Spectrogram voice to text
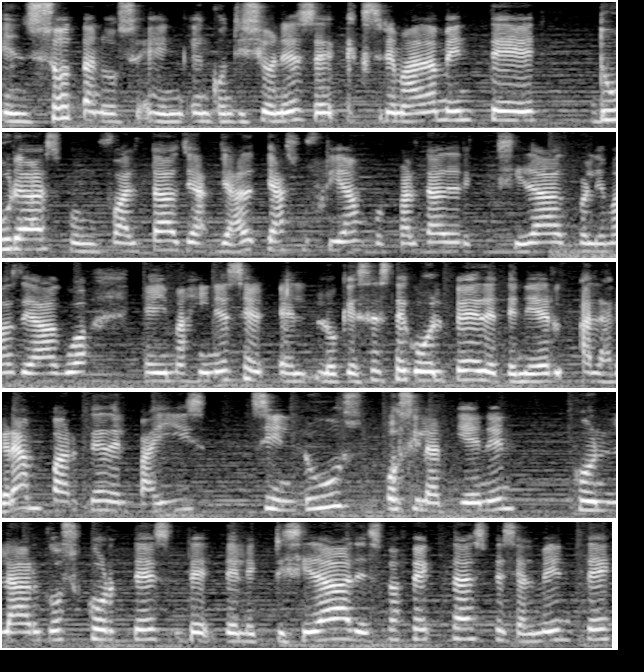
en sótanos, en, en condiciones extremadamente duras, con falta, ya, ya, ya sufrían por falta de electricidad, problemas de agua, e imagínense lo que es este golpe de tener a la gran parte del país sin luz o si la tienen con largos cortes de, electricidad. Esto afecta especialmente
